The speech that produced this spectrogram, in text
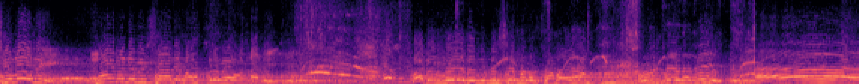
చివరి మూడు నిమిషాలు మాత్రమే ఉన్నది. పదిహేడు నిమిషముల సమయం పూర్తయినది. ఆ, ఆ,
